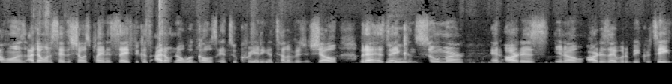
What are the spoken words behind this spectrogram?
I want. I don't want to say the show is playing it safe because I don't know what goes into creating a television show. But as a Mhm. consumer and artist, you know, art is able to be critiqued.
